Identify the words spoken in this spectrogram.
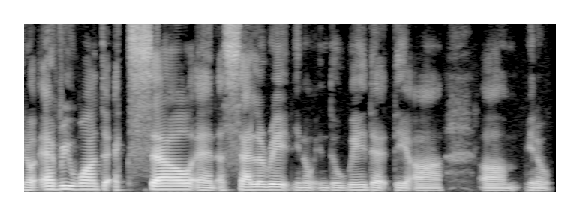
you know everyone to excel and accelerate you know in the way that they are um, you know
